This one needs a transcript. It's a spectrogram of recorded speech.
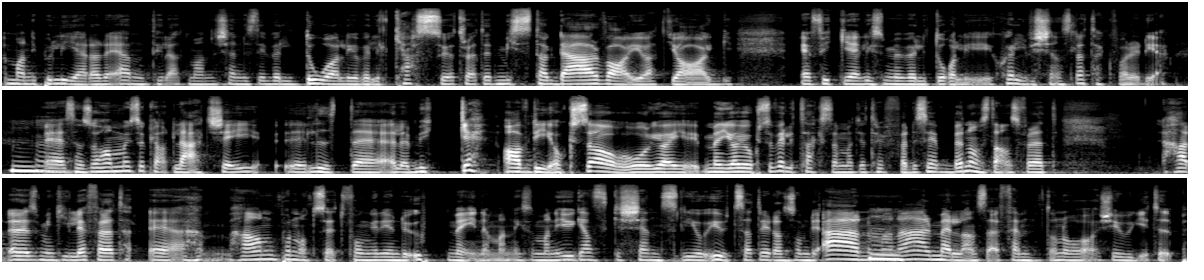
manipulerade en till att man kände sig väldigt dålig och väldigt kass. Och jag tror att ett misstag där var ju att jag eh, fick eh, liksom en väldigt dålig självkänsla tack vare det. Eh, sen så har man ju såklart lärt sig eh, lite, eller mycket av det också. Och jag är, men jag är också väldigt tacksam att jag träffade Sebbe någonstans för att eller som min kille för att eh, han på något sätt fångade ändå upp mig när man, liksom, man är ju ganska känslig och utsatt redan som det är när man är mellan så här, 15 och 20 typ.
